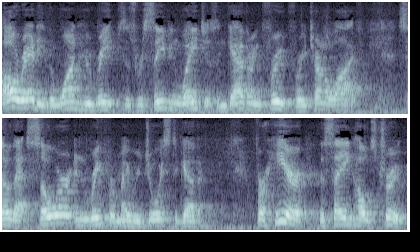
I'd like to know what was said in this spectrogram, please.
Already the one who reaps is receiving wages and gathering fruit for eternal life, so that sower and reaper may rejoice together. For here the saying holds true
